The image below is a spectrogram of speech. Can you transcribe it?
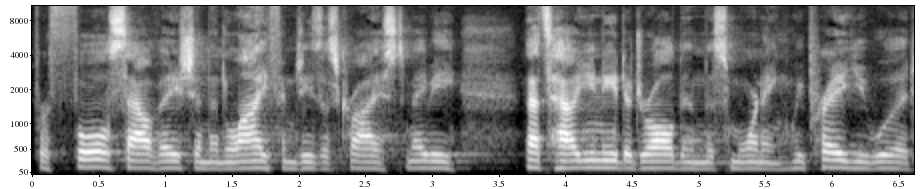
for full salvation and life in Jesus Christ. Maybe that's how you need to draw them this morning. We pray you would.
